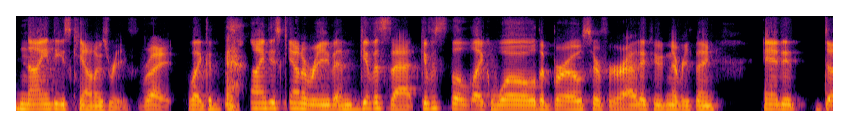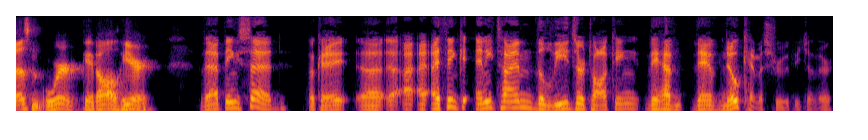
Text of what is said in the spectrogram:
'90s Keanu Reeves. Right. like 90s Keanu Reeves and give us that. Give us the like, whoa, the bro surfer attitude and everything. And it doesn't work at all here. That being said, okay, uh, I, I think anytime the leads are talking, they have they have no chemistry with each other.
